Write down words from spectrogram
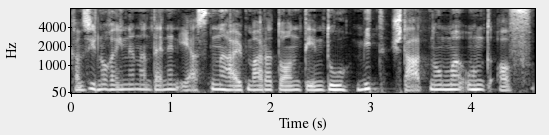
Kannst du dich noch erinnern an deinen ersten Halbmarathon, den du mit Startnummer und auf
